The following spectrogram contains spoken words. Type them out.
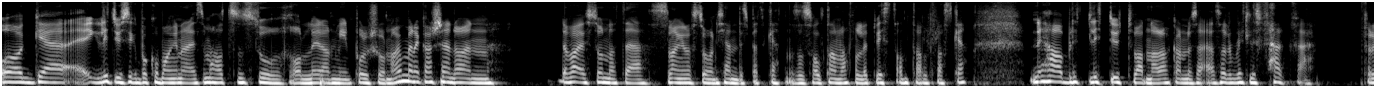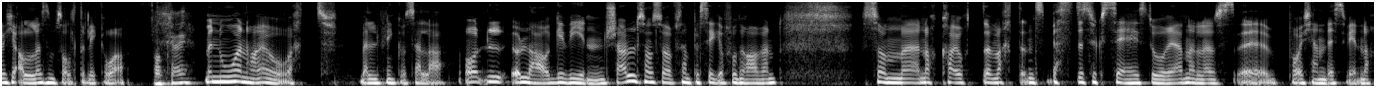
Og eh, jeg er litt usikker på hvor mange av de som har hatt sånn stor rolle i den vinproduksjonen òg, men det er kanskje en det var jo sånn at det, Så lenge det sto en kjendis på etiketten, så solgte han i hvert fall et visst antall flasker. Men de har blitt litt utvanna, da, kan du si. Altså, det har blitt litt færre. For det er ikke alle som solgte like bra. Okay. Men noen har jo vært veldig flinke å selge og, og lage vinen sjøl, sånn som f.eks. Sigurd von Graven. Som eh, nok har gjort, vært den beste suksesshistorien eller, eh, på kjendisvin. da.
